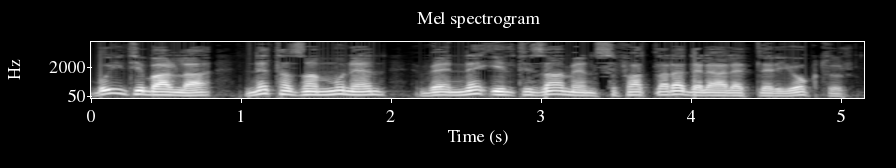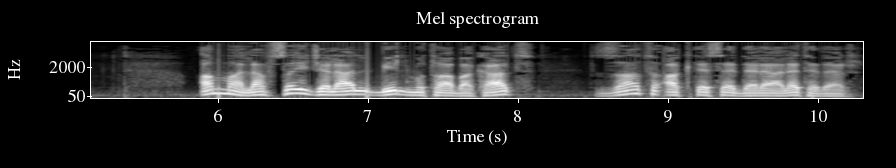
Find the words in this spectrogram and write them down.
Bu itibarla ne tazammunen ve ne iltizamen sıfatlara delaletleri yoktur. Ama lafzayı celal bil mutabakat zat-ı akdese delalet eder.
